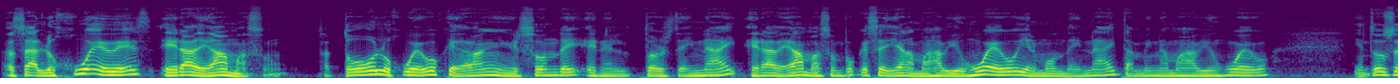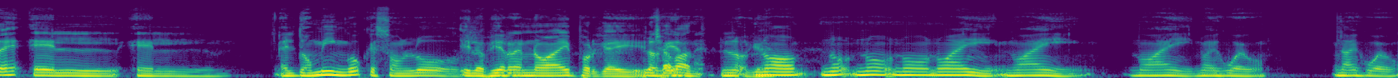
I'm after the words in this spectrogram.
O sea, los jueves era de Amazon. O sea, todos los juegos que daban en el Sunday, en el Thursday night, era de Amazon, porque ese día nada más había un juego, y el Monday night también nada más había un juego. Y entonces el, el, el domingo, que son los... Y los viernes no hay porque hay los Shabbat. viernes. No, porque no, no, no, no, no hay, no hay, no hay, no hay juego. No hay juego.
